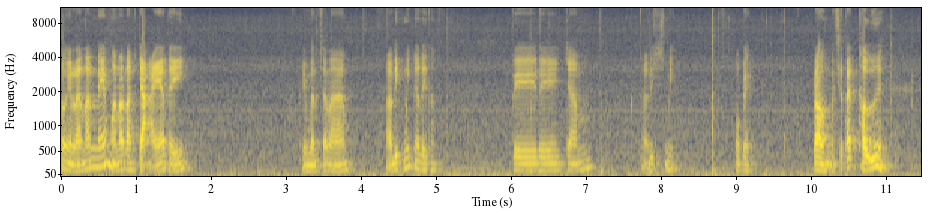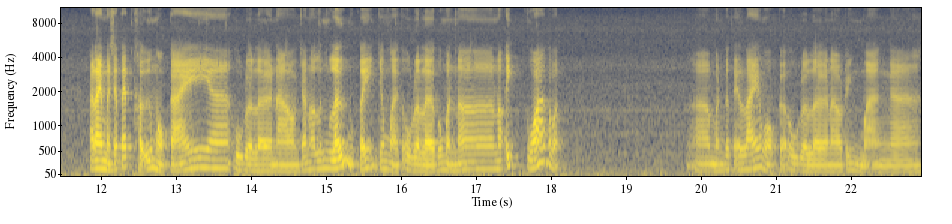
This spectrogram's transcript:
có nghĩa là nó ném mà nó đang chạy thì thì mình sẽ làm à, dismiss nó đi thôi. Pd chấm à, dismiss ok. Rồi mình sẽ test thử. Ở đây mình sẽ test thử một cái à, url nào cho nó lớn lớn một tí chứ mà cái url của mình nó nó ít quá các bạn à, mình có thể lấy một cái url nào trên mạng à,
